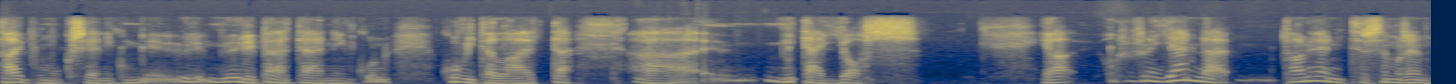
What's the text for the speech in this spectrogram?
taipumukseen niin kuin ylipäätään niin kuin kuvitella, että ää, mitä jos. Ja onko se jännä, tämä on yhden itse semmoisen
